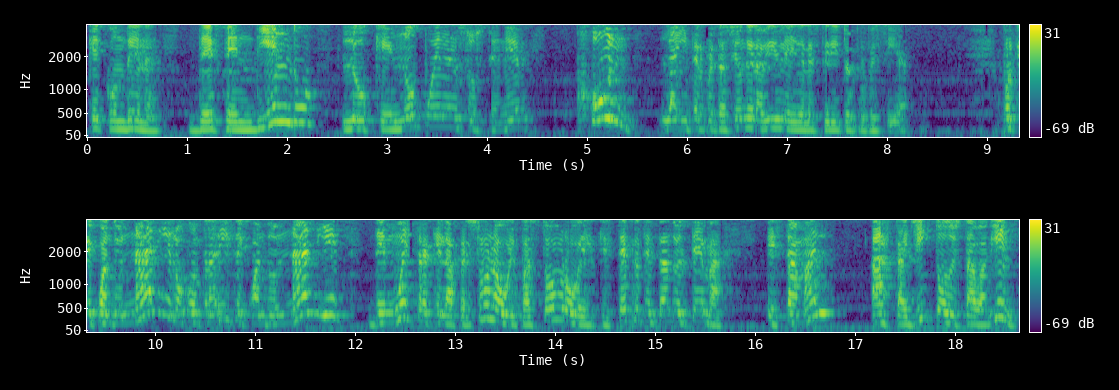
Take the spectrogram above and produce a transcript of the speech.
que condenan defendiendo lo que no pueden sostener con la interpretación de la Biblia y del espíritu de profecía. Porque cuando nadie lo contradice, cuando nadie demuestra que la persona o el pastor o el que esté presentando el tema está mal, hasta allí todo estaba bien.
